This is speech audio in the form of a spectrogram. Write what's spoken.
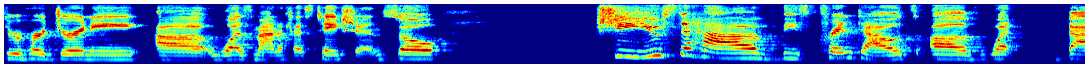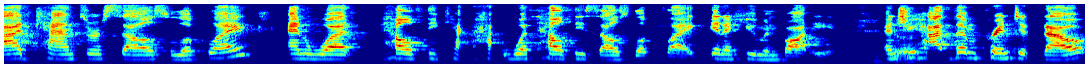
through her journey uh, was manifestation so she used to have these printouts of what bad cancer cells look like and what healthy what healthy cells look like in a human body okay. and she had them printed out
